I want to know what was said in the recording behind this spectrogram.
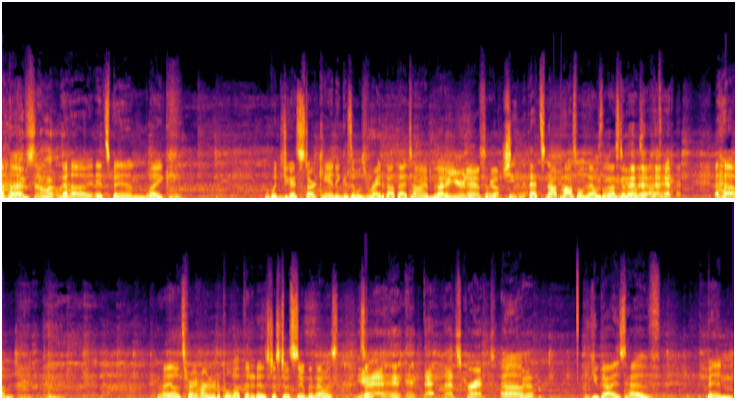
Um, absolutely. uh, it's been like, when did you guys start canning? Because it was right about that time. About that- a year and a half ago. Gee, that's not possible. That was the last time I was out there. Um, well, it's probably harder to pull up than it is just to assume that that was. so- yeah, it, it, that that's correct. um, Yeah. you guys have been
